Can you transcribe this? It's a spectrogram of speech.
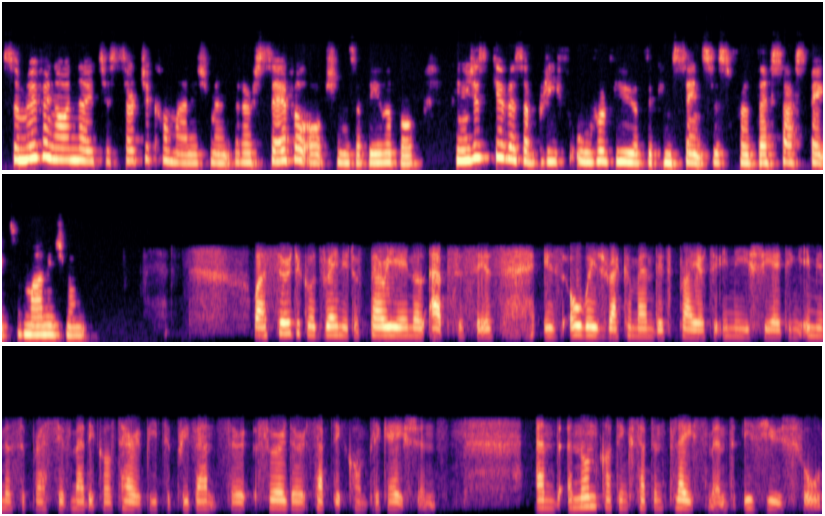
So, moving on now to surgical management, there are several options available. Can you just give us a brief overview of the consensus for this aspect of management? While surgical drainage of perianal abscesses is always recommended prior to initiating immunosuppressive medical therapy to prevent further septic complications. And a non cutting seton placement is useful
